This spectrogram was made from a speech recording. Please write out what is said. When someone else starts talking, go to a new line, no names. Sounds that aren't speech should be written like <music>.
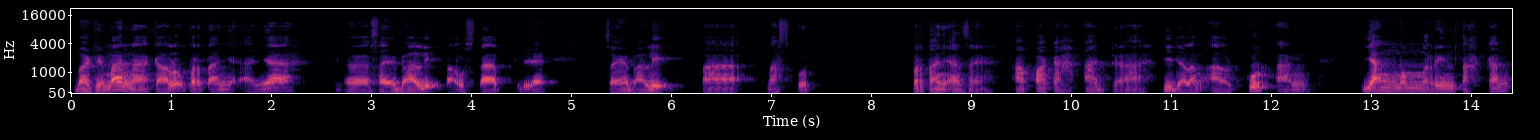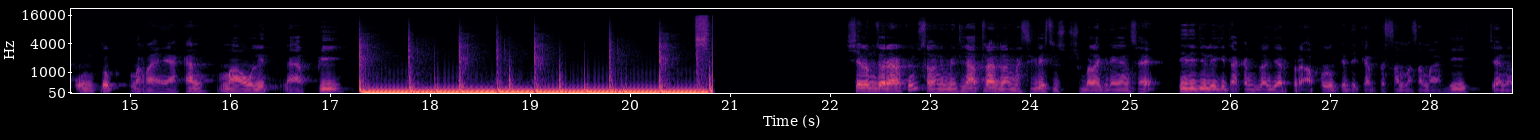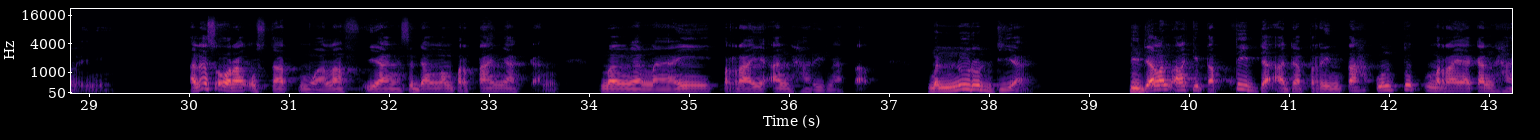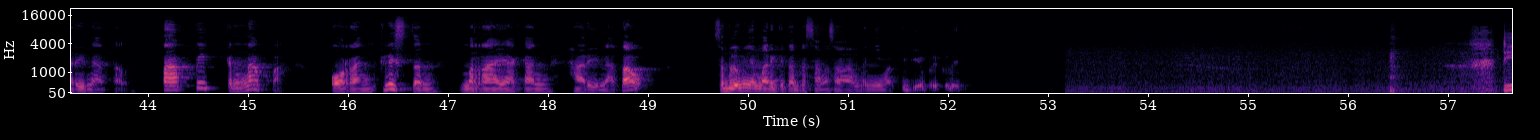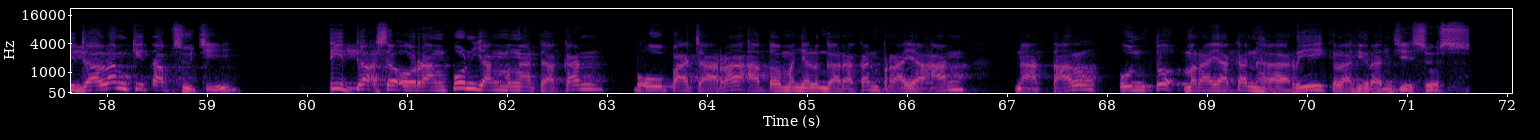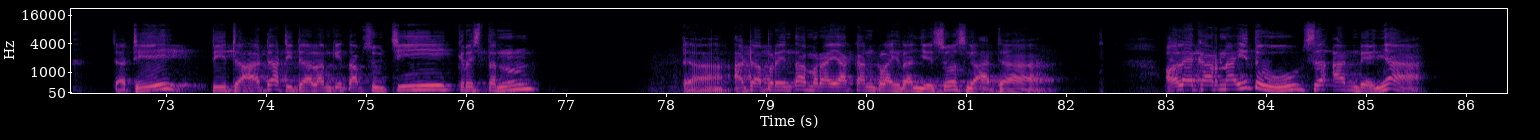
bagaimana kalau pertanyaannya uh, saya balik Pak Ustadz gitu ya. Saya balik Pak Maskud. Pertanyaan saya, apakah ada di dalam Al-Qur'an yang memerintahkan untuk merayakan Maulid Nabi Shalom saudaraku, salam damai sejahtera dalam kasih Kristus. Jumpa lagi dengan saya. Di Juli kita akan belajar berapologetika bersama-sama di channel ini. Ada seorang ustadz mualaf yang sedang mempertanyakan mengenai perayaan hari Natal. Menurut dia, di dalam Alkitab tidak ada perintah untuk merayakan hari Natal. Tapi kenapa orang Kristen merayakan hari Natal? Sebelumnya mari kita bersama-sama menyimak video berikut ini.
Di dalam kitab suci, tidak seorang pun yang mengadakan upacara atau menyelenggarakan perayaan Natal untuk merayakan hari kelahiran Yesus. Jadi tidak ada di dalam kitab suci Kristen Ya, ada perintah merayakan kelahiran Yesus nggak ada. Oleh karena itu, seandainya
